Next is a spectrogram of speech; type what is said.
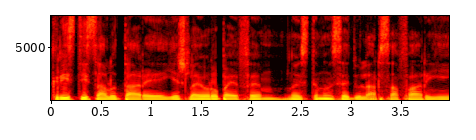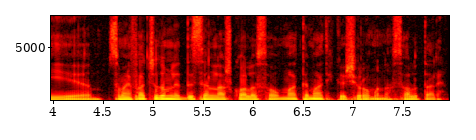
Cristi, salutare, ești la Europa FM, noi suntem în sediul Ars Safari. Se mai face, domnule, desen la școală sau matematică și română? Salutare!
